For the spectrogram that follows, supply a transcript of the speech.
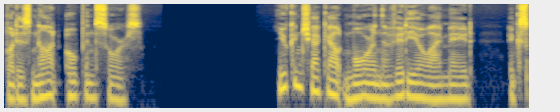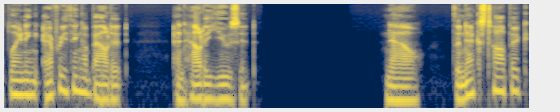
but is not open source. You can check out more in the video I made explaining everything about it and how to use it. Now, the next topic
